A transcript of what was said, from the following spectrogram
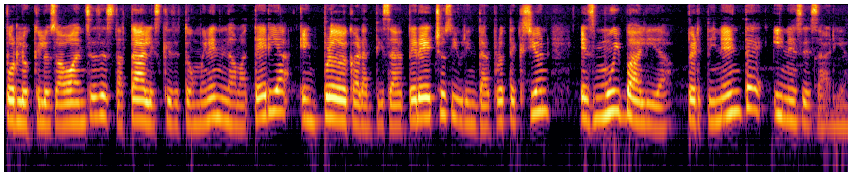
por lo que los avances estatales que se tomen en la materia en pro de garantizar derechos y brindar protección es muy válida, pertinente y necesaria.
